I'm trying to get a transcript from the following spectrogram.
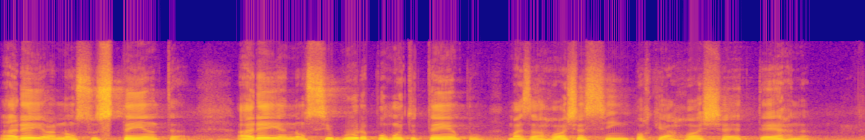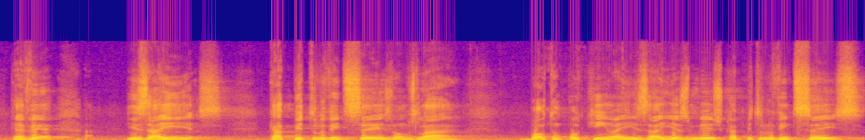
a areia ela não sustenta, areia não segura por muito tempo, mas a rocha sim, porque a rocha é eterna. Quer ver? Isaías, capítulo 26, vamos lá. Bota um pouquinho aí, Isaías mesmo, capítulo 26,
